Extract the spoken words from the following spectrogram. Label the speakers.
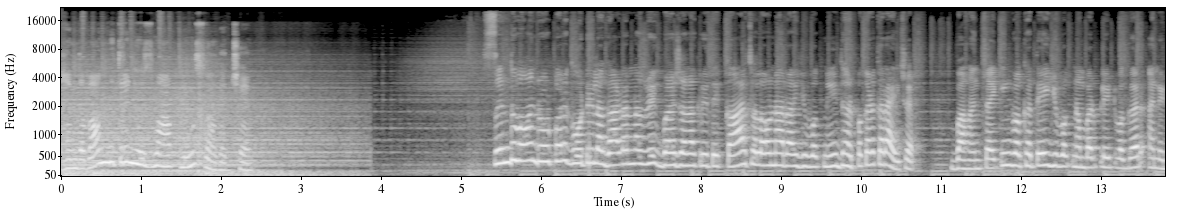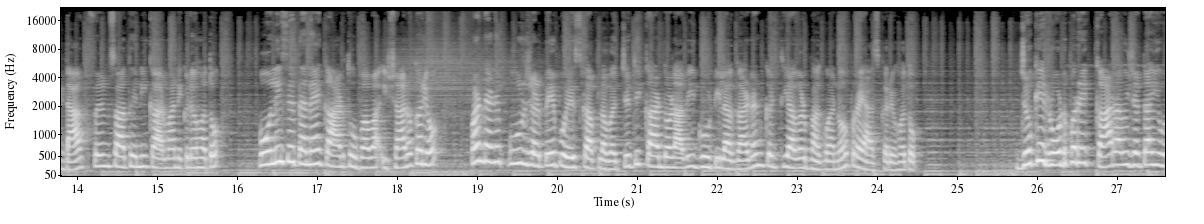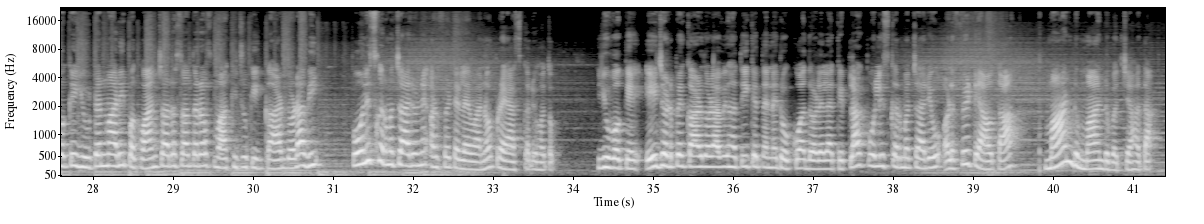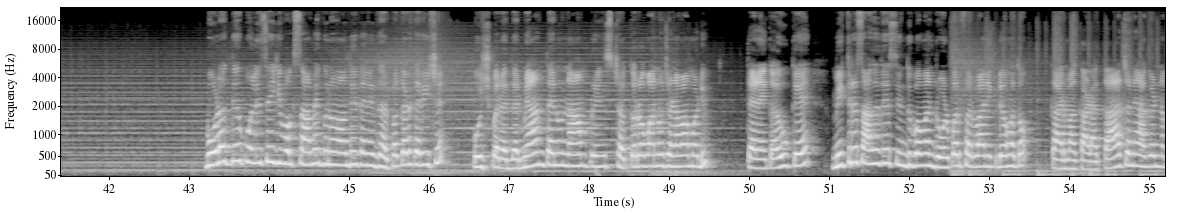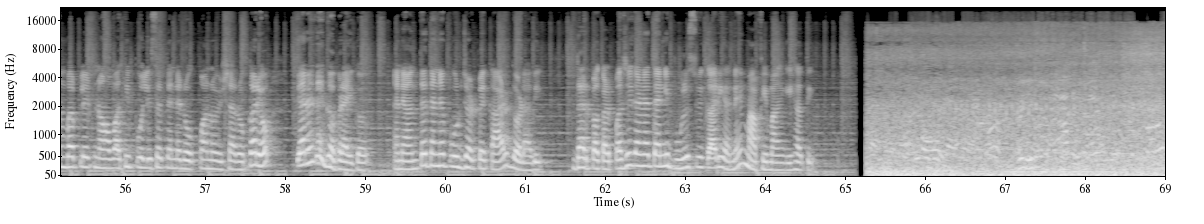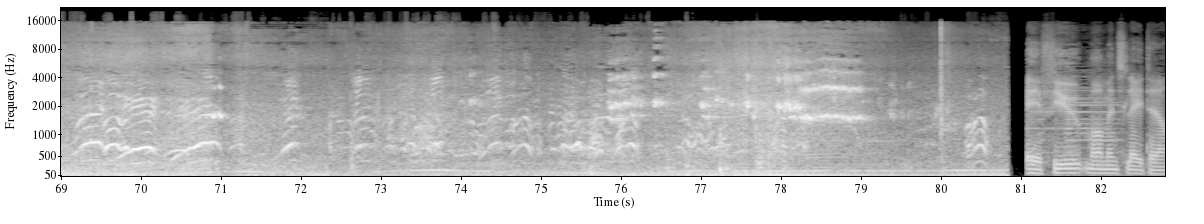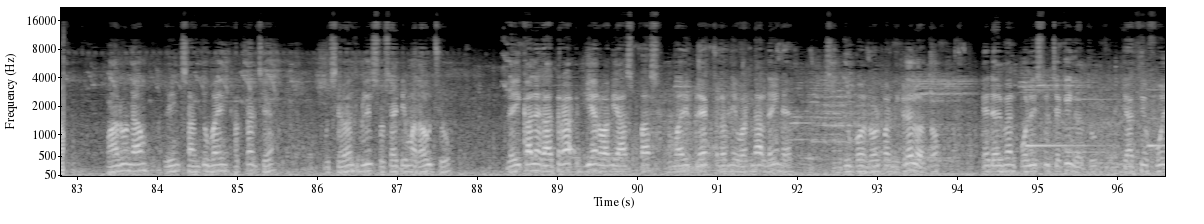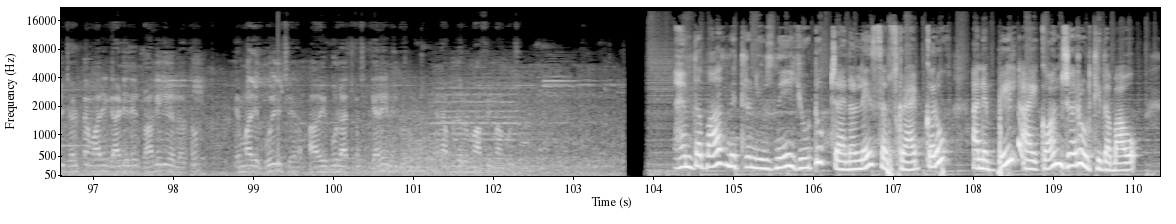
Speaker 1: અહેમદાબાદ મિત્ર ન્યૂઝમાં આપનું સ્વાગત છે. સિંધુ ભવન રોડ પર ગોટીલા ગાર્ડન નજીક ભયજનક રીતે કાર ચલાવનારા યુવકની ધરપકડ કરાઈ છે. વાહન ચેકિંગ વખતે યુવક નંબર પ્લેટ વગર અને ડાર્ક ફિલ્મ સાથેની કારમાં નીકળ્યો હતો. પોલીસે તેને કાર થોભાવવા ઈશારો કર્યો, પણ તેણે પૂર ઝડપે પોલીસ કાફલા વચ્ચેથી કાર દોડાવી ગોટીલા ગાર્ડન કટથી આગળ ભાગવાનો પ્રયાસ કર્યો હતો. જો કે રોડ પર એક કાર આવી જતા યુવકે યુટર્ન મારી પકવાન ચારસા તરફ વાંકી ચૂકી કાર દોડાવી પોલીસ કર્મચારીઓને અડફેટે લેવાનો પ્રયાસ કર્યો હતો. યુવકે એ ઝડપે કાર દોડાવી હતી કે તેને રોકવા દોડેલા કેટલાક પોલીસ કર્મચારીઓ અડફેટે આવતા માંડ માંડ બચ્યા હતા. બોળકદેવ પોલીસે યુવક સામે ગુનો નોંધી તેની ધરપકડ કરી છે. પૂછપરછ દરમિયાન તેનું નામ પ્રિન્સ ઠક્કર હોવાનું જાણવા મળ્યું. તેણે કહ્યું કે મિત્ર સાથે તે સિંધુ ભવન રોડ પર ફરવા નીકળ્યો હતો. કારમાં કાળા કાચ અને આગળ નંબર પ્લેટ ન હોવાથી પોલીસે તેને રોકવાનો ઇશારો કર્યો, ત્યારે તે ગભરાઈ ગયો અને અંતે તેને પૂર ઝડપે કાર દોડાવી ધરપકડ પછી તેણે તેની ભૂલ સ્વીકારી અને માફી માંગી હતી
Speaker 2: A few moments later.
Speaker 3: મારું નામ રિંક શાંતુભાઈ ઠક્કર છે. હું સેવન્થ બ્લિસ સોસાયટીમાં રહું છું. ગઈકાલે રાત્રે અગિયાર વાગે આસપાસ અમારી બ્લેક કલરની વડનાર લઈને સિંધુ ભવન રોડ પર નીકળેલો હતો. એ દરમિયાન પોલીસનું ચેકિંગ હતું. ત્યાંથી ફૂલ ઝડપે મારી ગાડી લઈને ભાગી ગયેલો હતો. એ મારી ભૂલ છે. આવી ભૂલ આજ પછી ક્યારેય નહીં કરું. એના બદલ માફી માગું છું.
Speaker 1: અહેમદાબાદ મિત્ર ન્યૂઝની યુટ્યુબ ચેનલને સબસ્ક્રાઇબ કરો અને બેલ આઇકોન જરૂરથી દબાવો.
